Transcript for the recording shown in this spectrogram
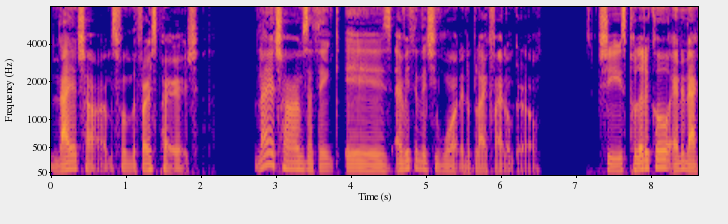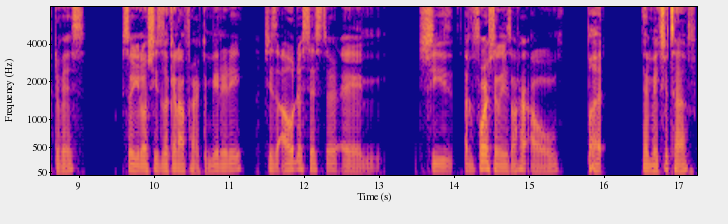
Nia Charms from the first Purge. Nia Charms, I think, is everything that you want in a black final girl. She's political and an activist, so you know she's looking out for her community. She's an older sister, and she unfortunately is on her own, but that makes her tough.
